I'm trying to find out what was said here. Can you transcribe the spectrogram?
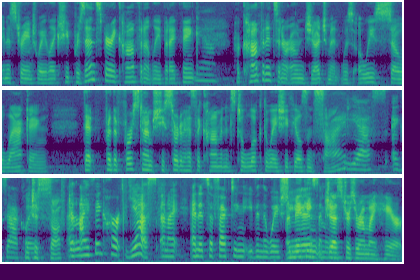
in a strange way. Like she presents very confidently, but I think Yeah. her confidence in her own judgment was always so lacking that for the first time she sort of has the confidence to look the way she feels inside. Yes, exactly. Which is softer. And I think her yes, and I and it's affecting even the way she I'm making is. I mean, gestures around my hair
